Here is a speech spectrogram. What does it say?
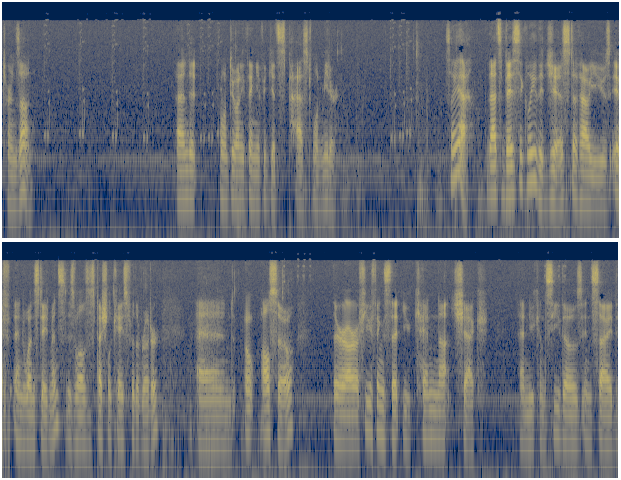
turns on. And it won't do anything if it gets past one meter. So yeah, that's basically the gist of how you use if and when statements, as well as a special case for the rotor. And oh, also, there are a few things that you cannot check, and you can see those inside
